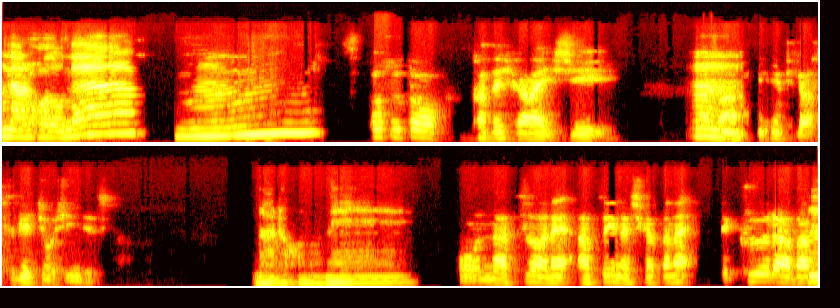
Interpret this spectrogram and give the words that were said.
いなるほどね。うーん。て。そうすると風邪ひかないし、うあの、ん。暑い時がすげえ調子いいんですなるほどね。よ。もう夏はね、暑いの仕方ない。で、クーラーばっか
